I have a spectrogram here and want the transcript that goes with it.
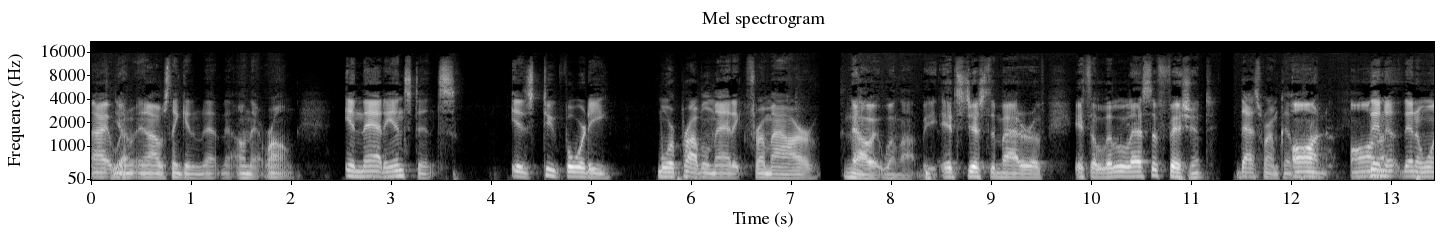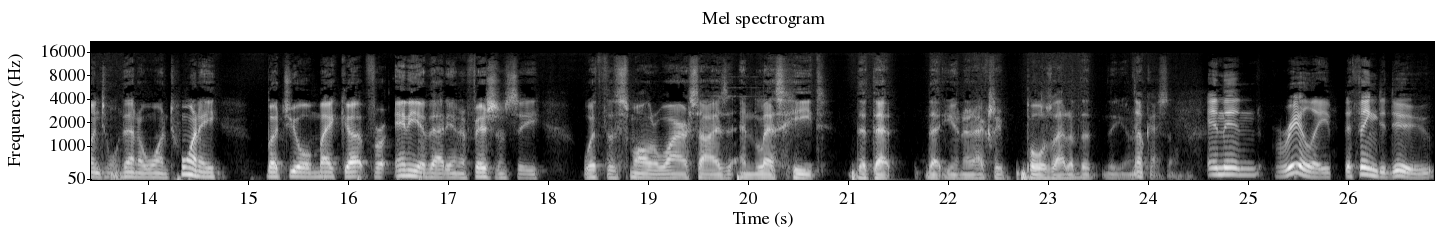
I Yeah. and I was thinking that on that wrong. In that instance, is 240 more problematic from our? No, it will not be. It's just a matter of it's a little less efficient That's where I'm coming on from. on Than a, than a 120. than a 120, but you'll make up for any of that inefficiency with the smaller wire size and less heat that that, that unit actually pulls out of the, the unit. Okay. So, And then really the thing to do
